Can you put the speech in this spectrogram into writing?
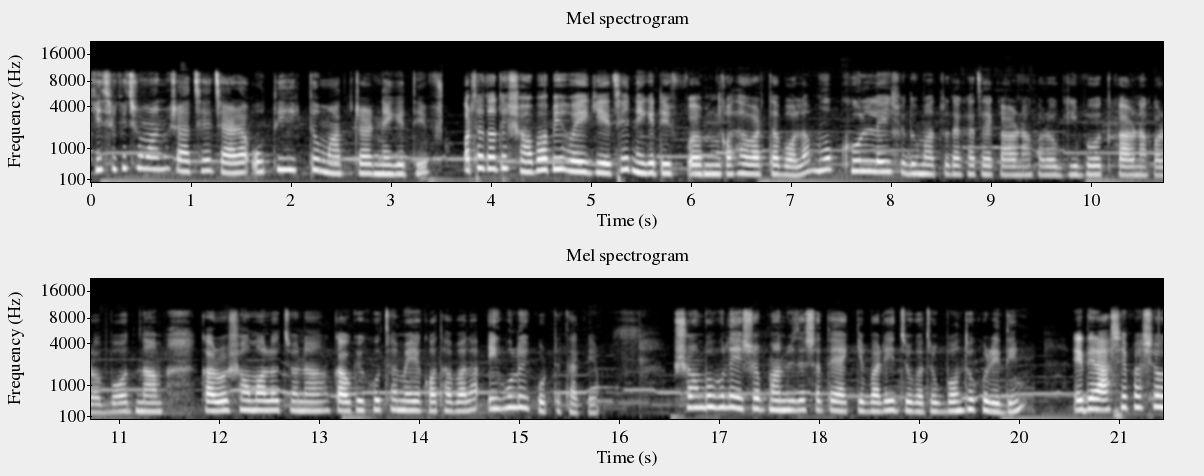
কিছু কিছু মানুষ আছে যারা অতিরিক্ত মাত্রার নেগেটিভ অর্থাৎ তাদের স্বভাবই হয়ে গিয়েছে নেগেটিভ কথাবার্তা বলা। মুখ খুললেই শুধুমাত্র দেখা যায় কারও না কারও গিবোধ, কারও না কারও বদনাম কারোর সমালোচনা, কাউকে খোঁচা মেরে কথা বলা, এগুলোই করতে থাকে। সম্ভব হলে এসব মানুষদের সাথে একেবারেই যোগাযোগ বন্ধ করে দিন। এদের আশেপাশেও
